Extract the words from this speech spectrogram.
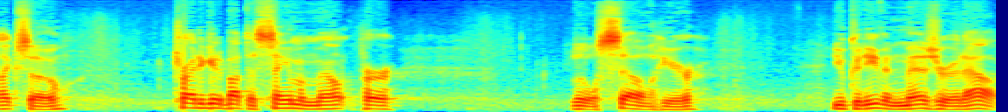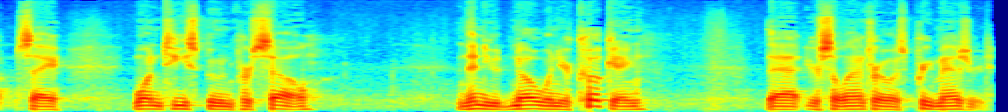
like so. Try to get about the same amount per little cell here. You could even measure it out, say one teaspoon per cell. And then you'd know when you're cooking that your cilantro is pre-measured.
